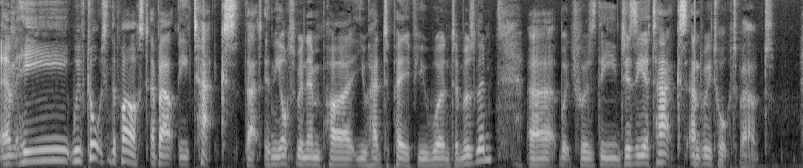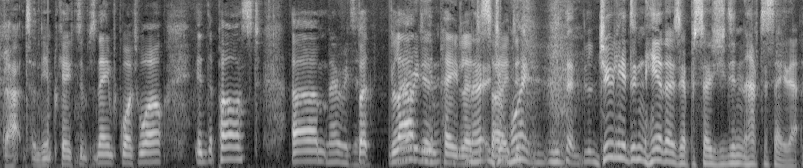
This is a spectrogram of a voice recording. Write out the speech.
um, he. We've talked in the past about the tax that in the Ottoman Empire you had to pay if you weren't a Muslim, uh, which was the jizya tax, and we talked about that and the implications of its name for quite a while in the past. Um, No, we didn't. But No, Vlad we the didn't. Impaler No, decided. why- Julia didn't hear those episodes. You didn't have to say that.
